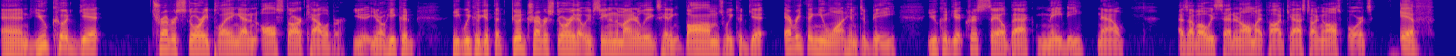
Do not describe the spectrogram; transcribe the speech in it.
And you could get Trevor Story playing at an all-star caliber. You you know, he could he we could get the good Trevor Story that we've seen in the minor leagues hitting bombs. We could get everything you want him to be. You could get Chris Sale back, maybe. Now, as I've always said in all my podcasts talking all sports, if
